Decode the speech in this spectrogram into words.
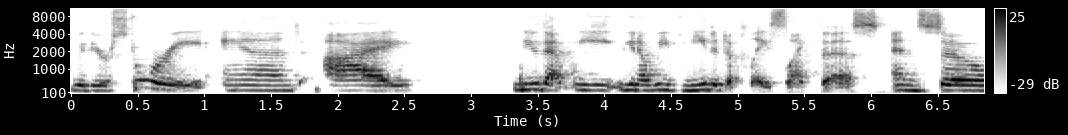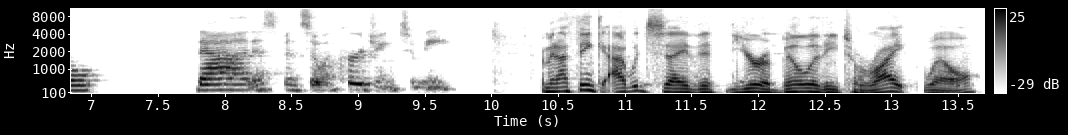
with your story and i knew that we you know we've needed a place like this. And so that has been so encouraging to me. I mean i think i would say that your ability to write well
